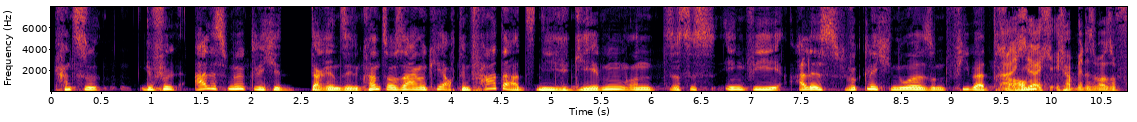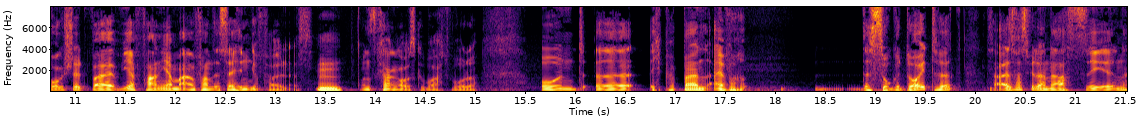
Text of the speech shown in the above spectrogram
kannst du gefühlt alles Mögliche darin sehen. Du kannst auch sagen, okay, auch den Vater hat es nie gegeben und das ist irgendwie alles wirklich nur so ein Fiebertraum. Ja, ich, ich, ich habe mir das immer so vorgestellt, weil wir erfahren ja am Anfang, dass er hingefallen ist mhm. und ins Krankenhaus gebracht wurde. Und äh, ich habe dann einfach das so gedeutet, dass alles, was wir danach sehen,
